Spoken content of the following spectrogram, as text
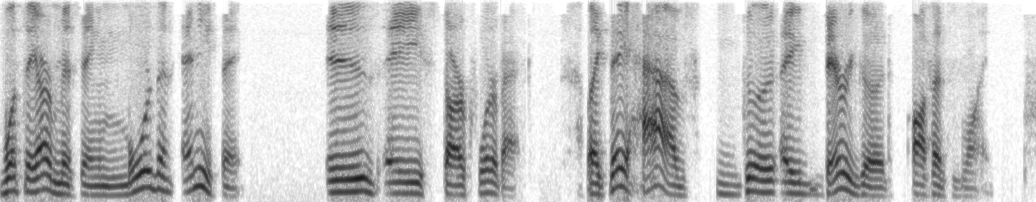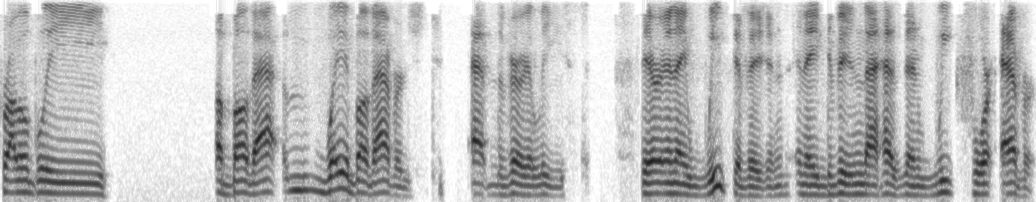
what they are missing more than anything is a star quarterback. Like they have good, a very good offensive line, probably above at way above average at the very least. They're in a weak division, in a division that has been weak forever.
